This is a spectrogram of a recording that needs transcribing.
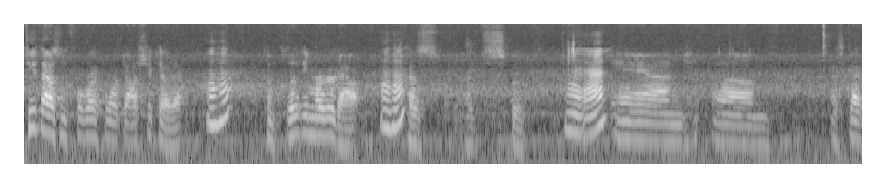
2004 Dodge Dakota, hmm completely murdered out Mhm. because I spooked, Yeah. and um, it's got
